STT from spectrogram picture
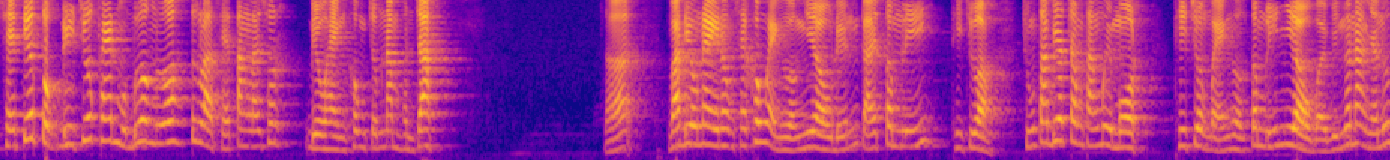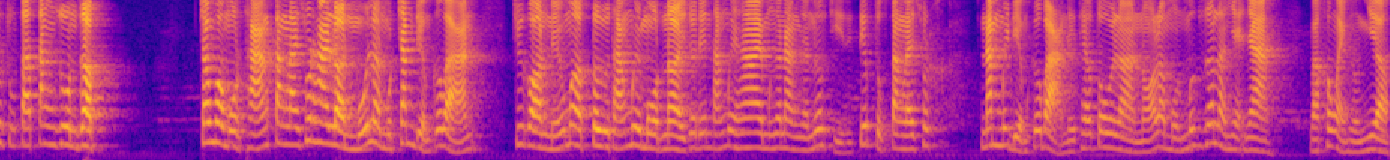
sẽ tiếp tục đi trước Fed một bước nữa, tức là sẽ tăng lãi suất điều hành 0.5%. Đấy. Và điều này nó sẽ không ảnh hưởng nhiều đến cái tâm lý thị trường. Chúng ta biết trong tháng 11 thị trường bị ảnh hưởng tâm lý nhiều bởi vì ngân hàng nhà nước chúng ta tăng dồn dập trong vòng một tháng tăng lãi suất hai lần, mỗi lần 100 điểm cơ bản. Chứ còn nếu mà từ tháng 11 này cho đến tháng 12 mà ngân hàng nhà nước chỉ tiếp tục tăng lãi suất 50 điểm cơ bản thì theo tôi là nó là một mức rất là nhẹ nhàng và không ảnh hưởng nhiều.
